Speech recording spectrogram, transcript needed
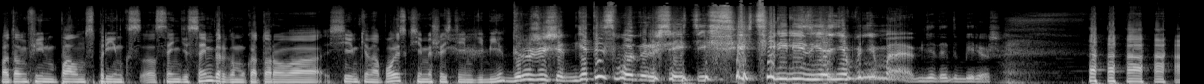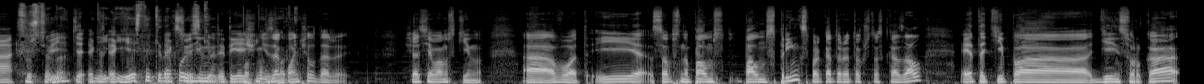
Потом фильм Palm Springs с Энди Сэмбергом, у которого 7 кинопоиск, 7,6 MDB. Дружище, где ты смотришь эти, все эти релизы? Я не понимаю, где ты это берешь. Слушайте, Видите, ну, эк- эк- есть на кинопоиске. это я еще не закончил даже. Сейчас я вам скину. А, вот. И, собственно, Palm, Palm Springs, про который я только что сказал, это типа День сурка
